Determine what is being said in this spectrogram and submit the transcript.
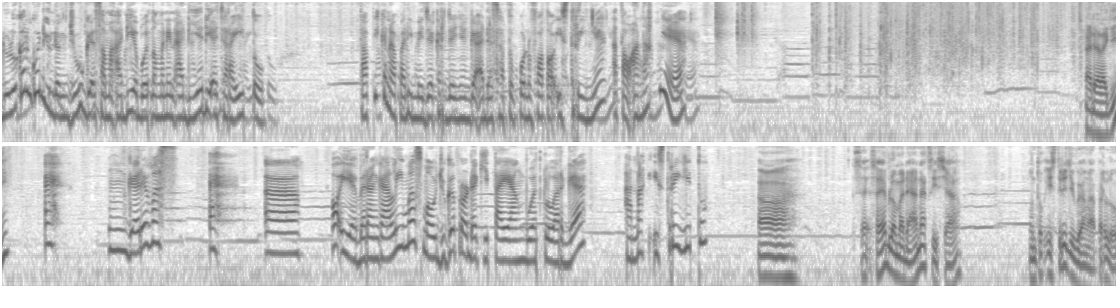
Dulu kan gue diundang juga sama Adia buat nemenin Adia di acara itu. Tapi kenapa di meja kerjanya nggak ada satupun foto istrinya atau anaknya ya? Ada lagi? Eh, nggak deh mas. Eh, eh, oh iya barangkali mas mau juga produk kita yang buat keluarga, anak istri gitu. Eh, saya, saya belum ada anak sih, Syal. Untuk istri juga nggak perlu.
